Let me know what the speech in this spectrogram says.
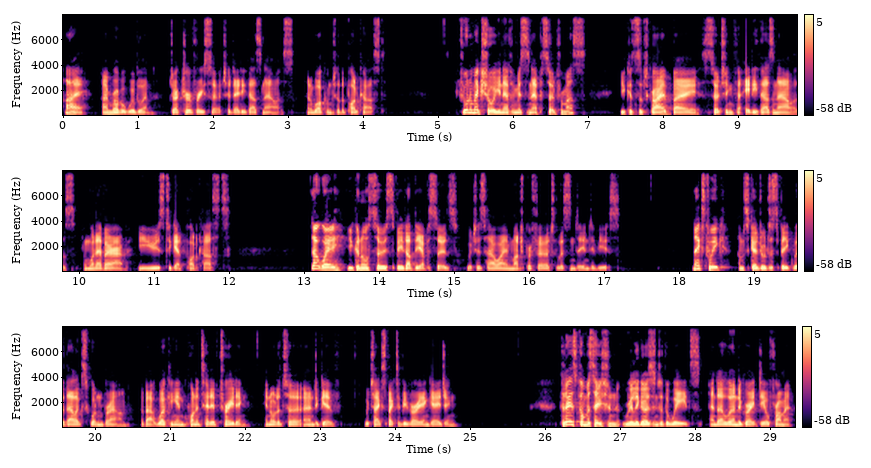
Hi, I'm Robert Wiblin, Director of Research at 80,000 Hours, and welcome to the podcast. If you want to make sure you never miss an episode from us, you can subscribe by searching for 80,000 Hours in whatever app you use to get podcasts. That way, you can also speed up the episodes, which is how I much prefer to listen to interviews. Next week, I'm scheduled to speak with Alex Gordon Brown about working in quantitative trading in order to earn to give, which I expect to be very engaging. Today's conversation really goes into the weeds, and I learned a great deal from it.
